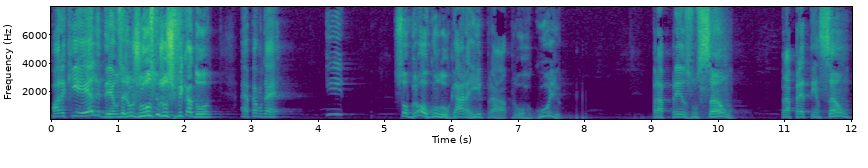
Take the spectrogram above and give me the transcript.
Para que ele, Deus, seja o justo justificador. Aí a pergunta é: e sobrou algum lugar aí para o orgulho? Para presunção, para pretensão,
